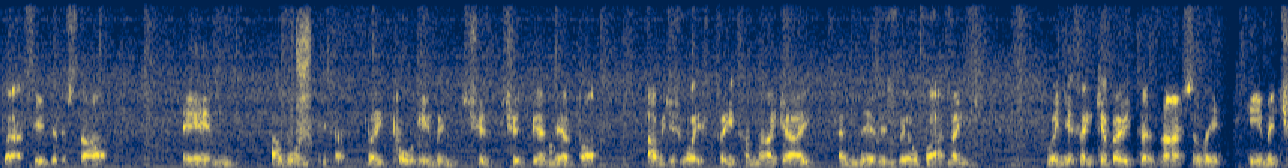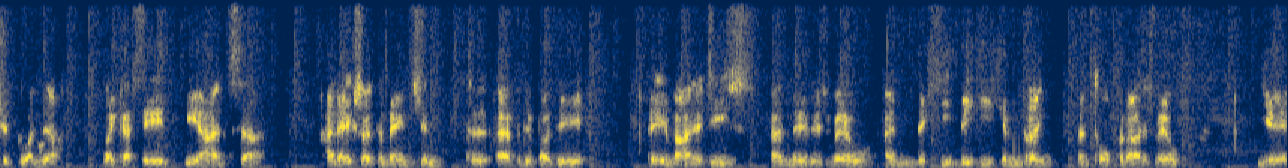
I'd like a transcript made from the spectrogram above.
like I said at the start, um, I want to, like Paul Heyman should should be in there, but I would just want to fight for my guy in there as well. But I think when you think about it rationally, Heyman should go in there. Like I said, he adds uh, an extra dimension to everybody that he manages in there as well, and the heat that he can bring on top of that as well. Yeah,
